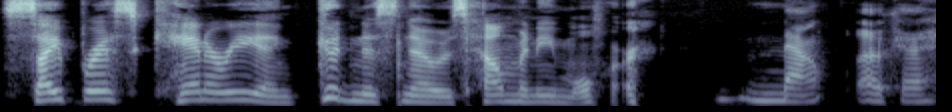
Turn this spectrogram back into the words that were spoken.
Cyprus, Canary, and goodness knows how many more. Mount. Okay.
